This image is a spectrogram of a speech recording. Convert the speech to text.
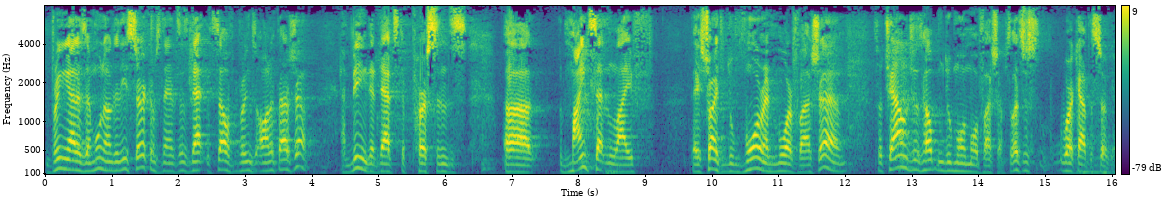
bringing out his amunah under these circumstances, that itself brings honor to Hashem. And being that that's the person's uh, mindset in life, that he's trying to do more and more for Hashem, so challenges help him do more and more for Hashem. So let's just work out the sugya.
